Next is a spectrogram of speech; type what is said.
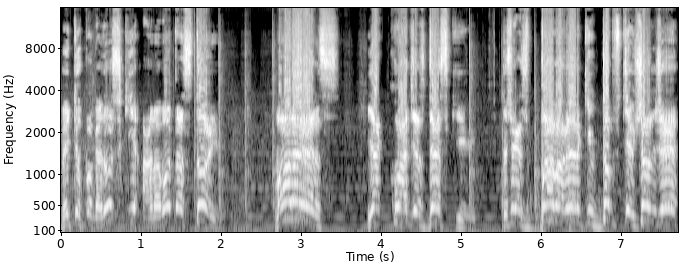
my tu pogaduszki, a robota stoi. Walers! Jak kładziesz deski, to się jakaś baba wielkim dubskiem wsiądzie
